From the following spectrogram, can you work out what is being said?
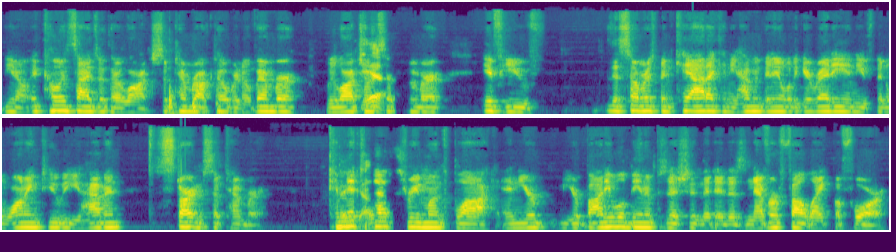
you know, it coincides with our launch September, October, November. We launch yeah. in September. If you've, the summer's been chaotic and you haven't been able to get ready and you've been wanting to, but you haven't, start in September commit to that three month block and your your body will be in a position that it has never felt like before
